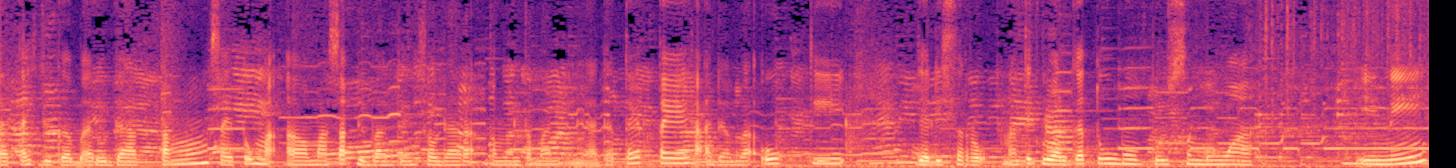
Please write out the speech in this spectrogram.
teteh juga baru datang saya tuh uh, masak dibantuin saudara teman-teman. Ini ada teteh ada mbak Uki. Jadi seru. Nanti keluarga tuh ngumpul semua. Ini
